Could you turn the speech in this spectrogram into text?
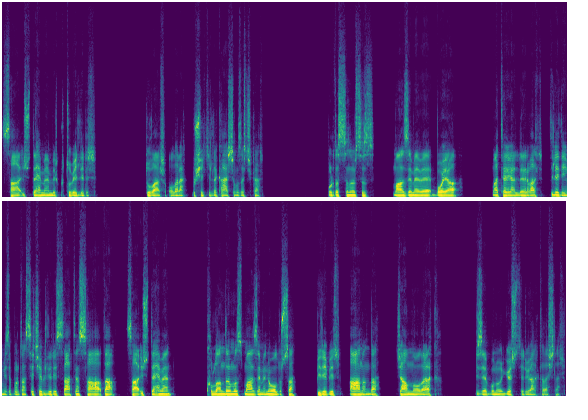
sağ üstte hemen bir kutu belirir. Duvar olarak bu şekilde karşımıza çıkar. Burada sınırsız malzeme ve boya materyalleri var. Dilediğimizi buradan seçebiliriz. Zaten sağda, sağ üstte hemen kullandığımız malzeme ne olursa birebir anında canlı olarak bize bunu gösteriyor arkadaşlar.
